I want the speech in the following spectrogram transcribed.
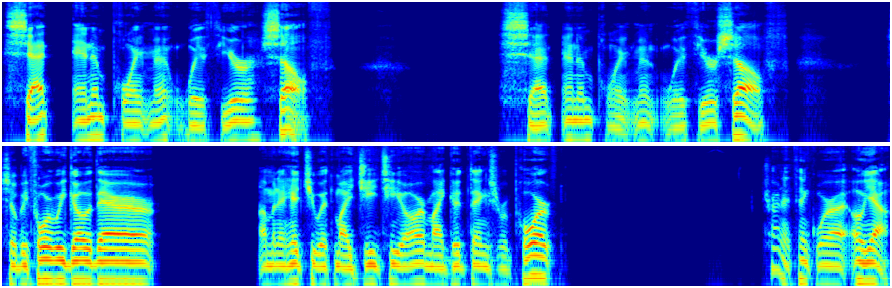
set an appointment with yourself. Set an appointment with yourself. So before we go there, I'm going to hit you with my GTR, my good things report. I'm trying to think where I, oh yeah,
